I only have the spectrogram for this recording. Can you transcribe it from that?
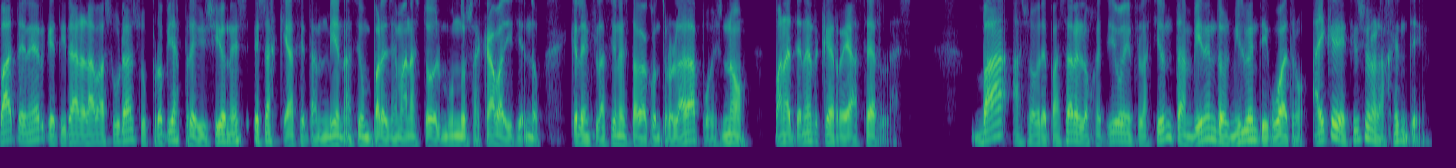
va a tener que tirar a la basura sus propias previsiones, esas que hace también, hace un par de semanas todo el mundo se acaba diciendo que la inflación estaba controlada, pues no, van a tener que rehacerlas. Va a sobrepasar el objetivo de inflación también en 2024. Hay que decírselo a la gente.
